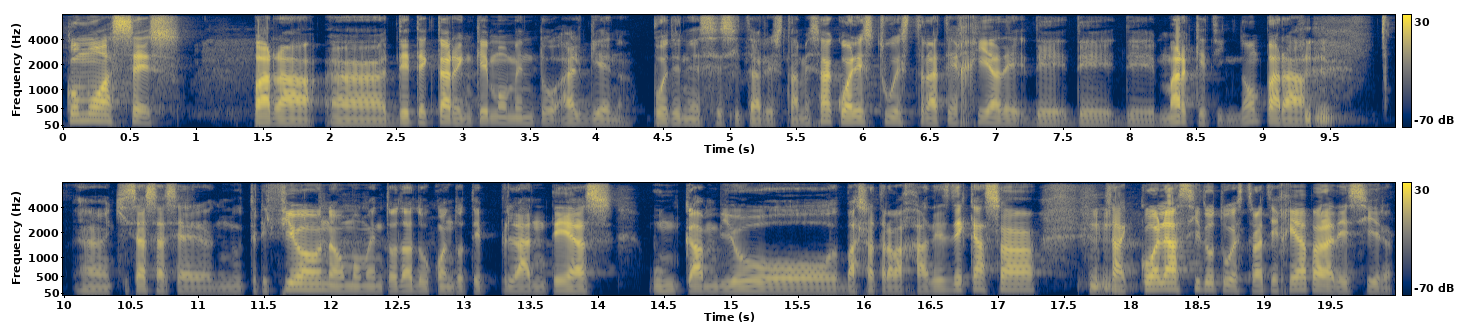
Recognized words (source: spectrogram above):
¿cómo haces para ah, detectar en qué momento alguien puede necesitar esta mesa? ¿Cuál es tu estrategia de, de, de, marketing ¿no? para ah, quizás hacer nutrición a un momento dado cuando te planteas un cambio o vas a trabajar desde casa? O sea, ¿cuál ha sido tu estrategia para decir,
